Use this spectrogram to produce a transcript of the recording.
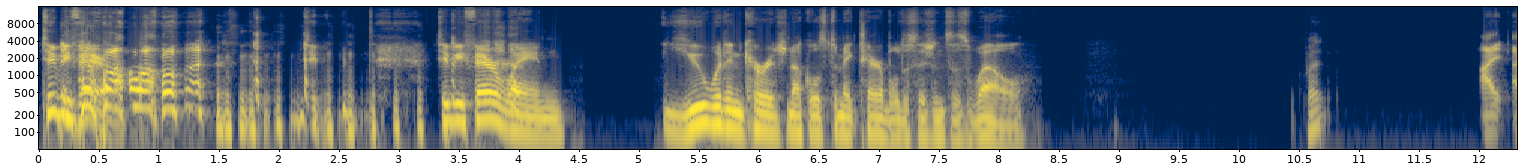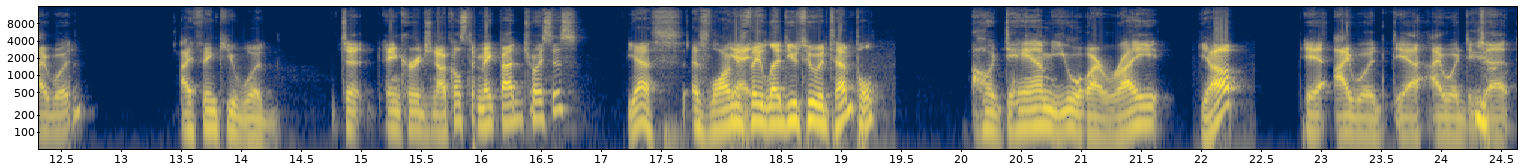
To be fair, to be fair, Wayne, you would encourage Knuckles to make terrible decisions as well. What? I I would I think you would. to encourage Knuckles to make bad choices. Yes, as long Yeah. as they led you to a temple. Oh damn, you are right. Yup. Yeah, I would. Yeah, I would do that.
